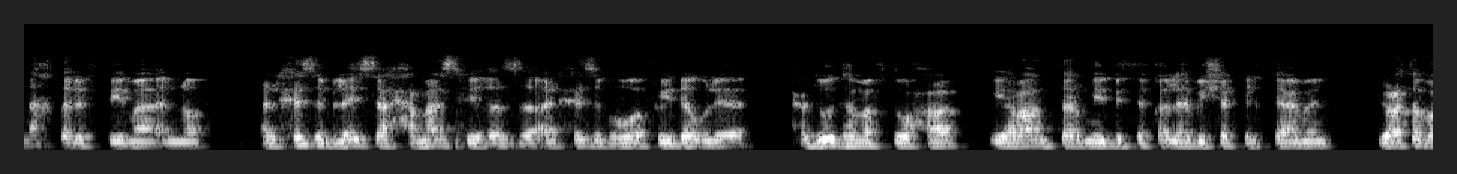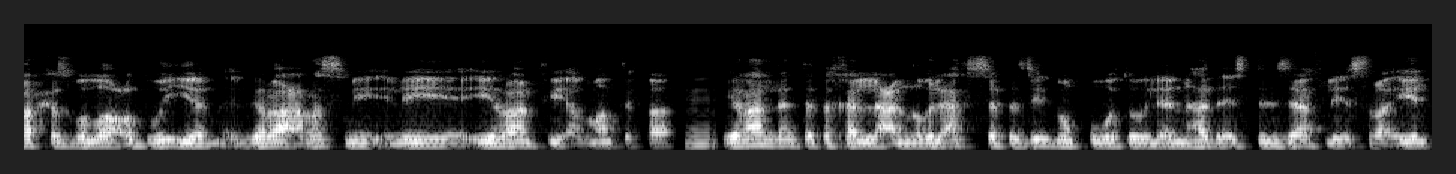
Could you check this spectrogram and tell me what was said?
نختلف فيما أنه الحزب ليس حماس في غزة الحزب هو في دولة حدودها مفتوحة إيران ترمي بثقلها بشكل كامل. يعتبر حزب الله عضويا ذراع رسمي لإيران في المنطقة. م. إيران لن تتخلى عنه بالعكس ستزيد من قوته لأن هذا استنزاف لإسرائيل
